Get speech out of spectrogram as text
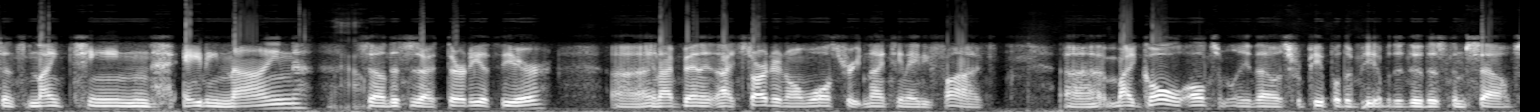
since 1989. Wow. So this is our 30th year, uh, and I've been. I started on Wall Street in 1985. Uh, my goal ultimately, though, is for people to be able to do this themselves.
